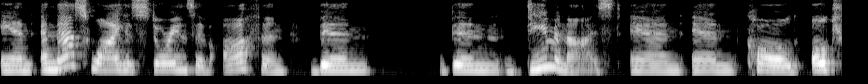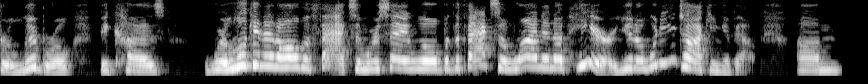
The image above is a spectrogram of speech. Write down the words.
and and that's why historians have often been been demonized and and called ultra liberal because we're looking at all the facts and we're saying well but the facts are lining up here you know what are you talking about um,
